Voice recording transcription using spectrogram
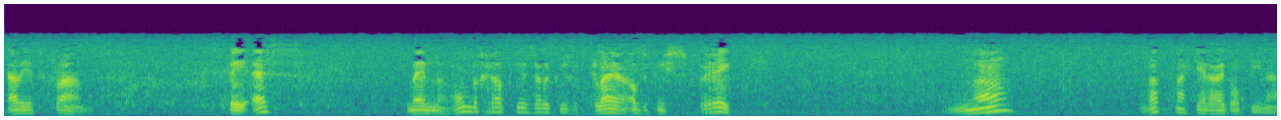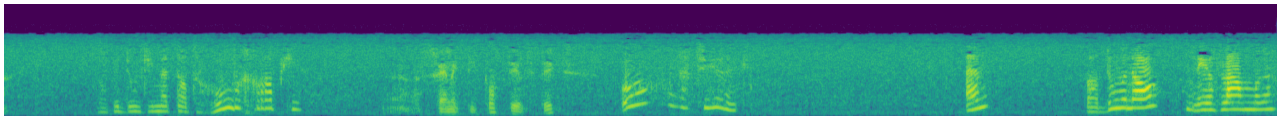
Elliot Frans. PS. Mijn hondengrapje zal ik u verklaren als ik u spreek. Nou, wat maak jij eruit op, Dina? Wat bedoelt hij met dat hondengrapje? Ja, waarschijnlijk die cocktailsticks. Oh, natuurlijk. En? Wat doen we nou, meneer Vlaanderen?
